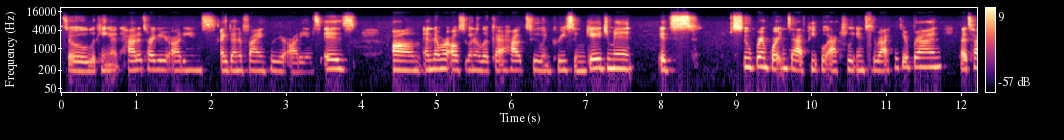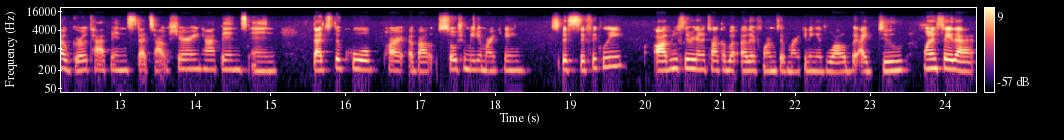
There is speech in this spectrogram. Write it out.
So, looking at how to target your audience, identifying who your audience is. Um, and then we're also going to look at how to increase engagement. It's super important to have people actually interact with your brand. That's how growth happens, that's how sharing happens. And that's the cool part about social media marketing specifically. Obviously, we're going to talk about other forms of marketing as well, but I do want to say that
